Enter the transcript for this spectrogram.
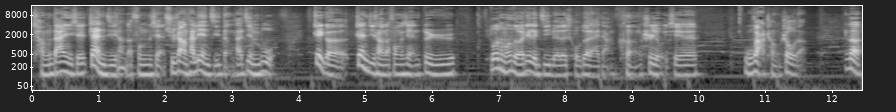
承担一些战绩上的风险，去让他练级，等他进步。这个战绩上的风险对于多特蒙德这个级别的球队来讲，可能是有一些无法承受的。那。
